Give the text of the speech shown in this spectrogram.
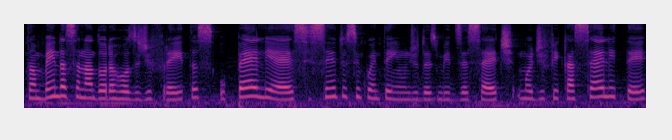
Também da senadora Rose de Freitas, o PLS 151 de 2017 modifica a CLT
